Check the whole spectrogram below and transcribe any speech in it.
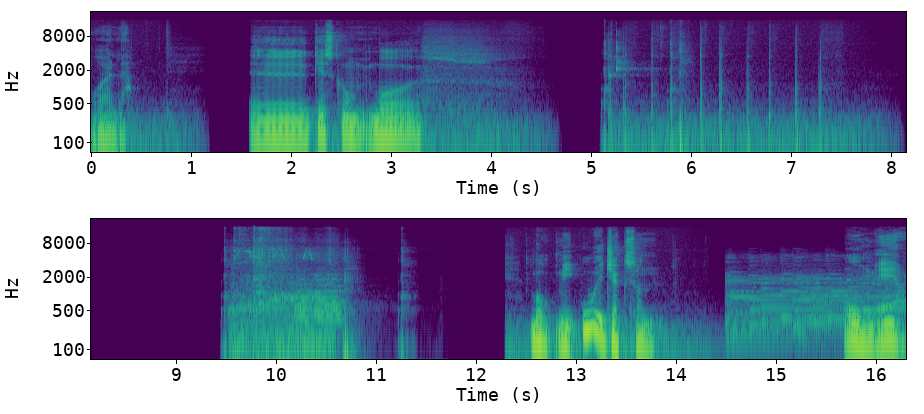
Voilà. Euh, Qu'est-ce qu'on... Bon... Euh, bon, mais où est Jackson? Oh merde,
